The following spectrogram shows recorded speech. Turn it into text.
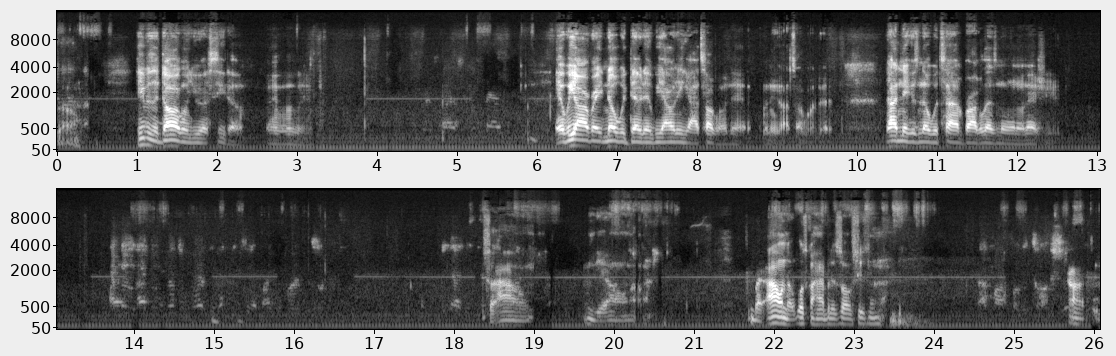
So He was a dog on UFC though. I ain't gonna lie. And we already know with WWE. I don't even gotta talk about that. We don't gotta talk about that. Y'all niggas know what time Brock Lesnar went on that shit. so I don't Yeah, I don't know. But I don't know what's gonna happen this offseason. Honestly.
